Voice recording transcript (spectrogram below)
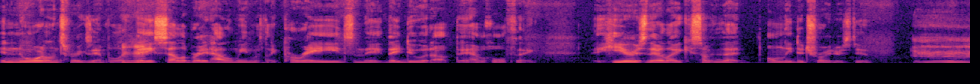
in New Orleans, for example, like Mhm. they celebrate Halloween with like parades and they, they do it up. They have a whole thing. Here, is there like something that only Detroiters do? Mm.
